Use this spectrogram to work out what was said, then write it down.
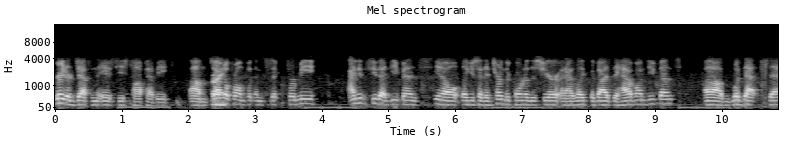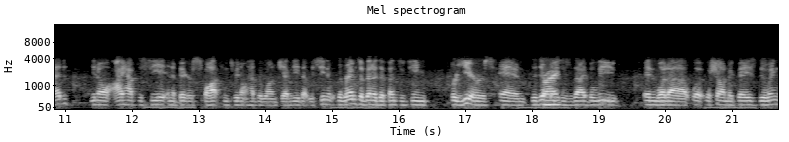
greater depth, and the AFC is top heavy. Um, so I have no problem putting them six. For me, I need to see that defense. You know, like you said, they've turned the corner this year, and I like the guys they have on defense. Um, with that said, you know, I have to see it in a bigger spot since we don't have the longevity that we've seen. It. The Rams have been a defensive team for years, and the difference Right. is that I believe in what uh what, what Sean McVay is doing.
